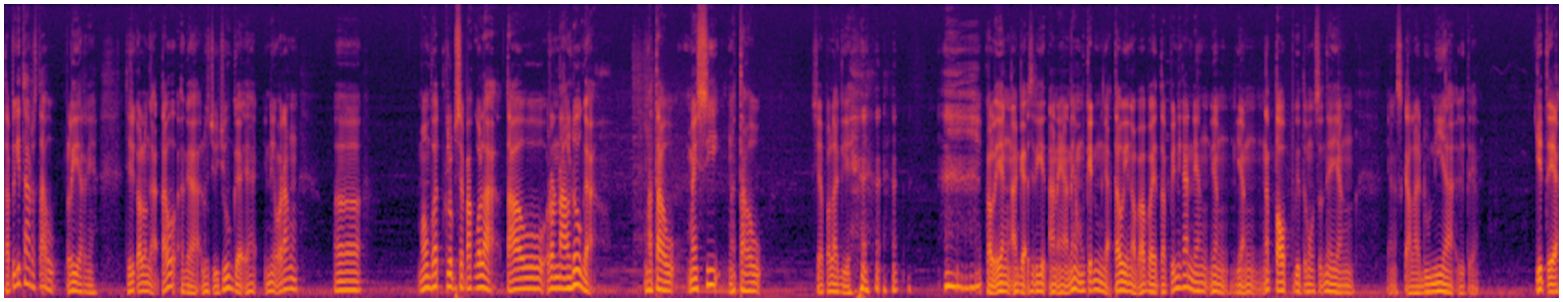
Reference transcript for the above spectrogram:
Tapi kita harus tahu playernya. Jadi kalau nggak tahu agak lucu juga ya. Ini orang uh, mau buat klub sepak bola, tahu Ronaldo nggak? Nggak tahu Messi, nggak tahu siapa lagi ya. kalau yang agak sedikit aneh-aneh mungkin nggak tahu ya nggak apa-apa ya. Tapi ini kan yang yang yang ngetop gitu maksudnya yang yang skala dunia gitu ya. Gitu ya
